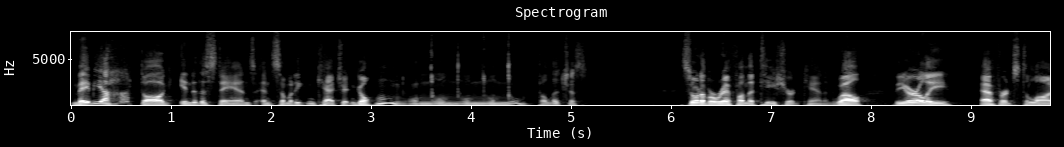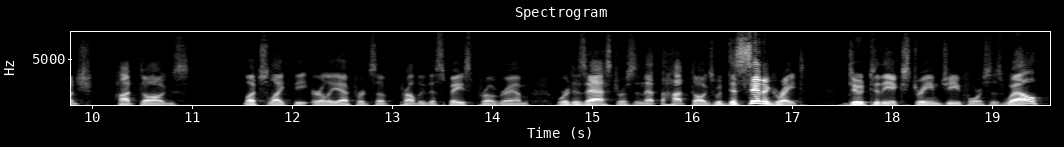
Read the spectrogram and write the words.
maybe a hot dog, into the stands, and somebody can catch it and go, hmm, mm, mm, mm, mm, mm, delicious. Sort of a riff on the t shirt cannon. Well, the early efforts to launch hot dogs, much like the early efforts of probably the space program, were disastrous in that the hot dogs would disintegrate due to the extreme G forces. Well,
